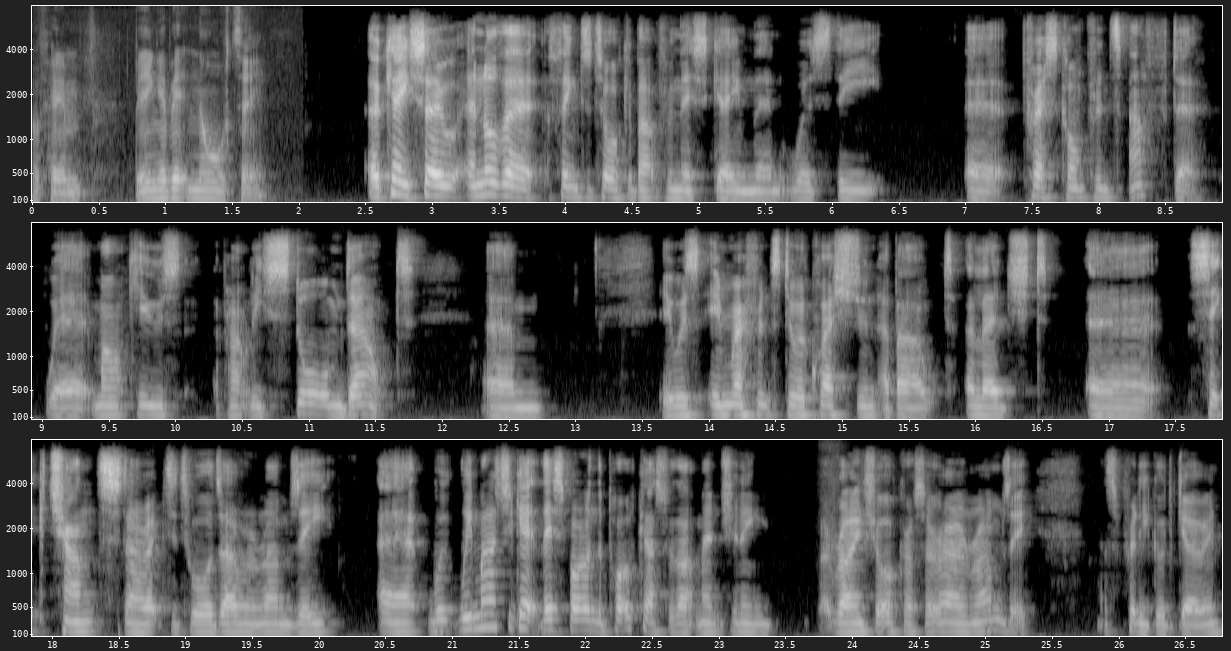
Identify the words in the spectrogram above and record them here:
of him being a bit naughty. Okay, so another thing to talk about from this game then was the uh, press conference after, where Mark Hughes apparently stormed out. Um, it was in reference to a question about alleged uh, sick chants directed towards Aaron Ramsey. Uh, we, we managed to get this far in the podcast without mentioning Ryan Shawcross or Aaron Ramsey. That's pretty good going.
